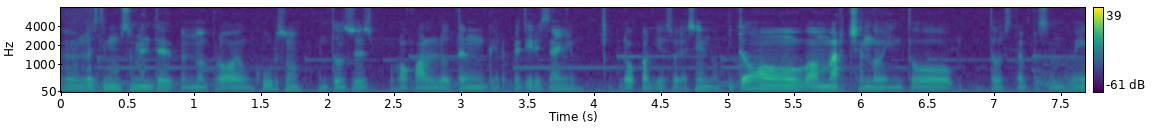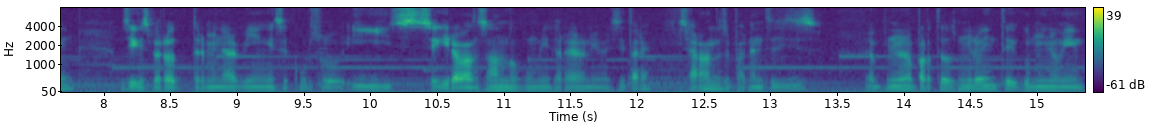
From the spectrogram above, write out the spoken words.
Eh, lastimosamente no probé un curso, entonces por lo cual lo tengo que repetir este año, lo cual ya estoy haciendo. Y todo va marchando bien, todo, todo está empezando bien. Así que espero terminar bien ese curso y seguir avanzando con mi carrera universitaria. Cerrando ese paréntesis, la primera parte de 2020 culminó bien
